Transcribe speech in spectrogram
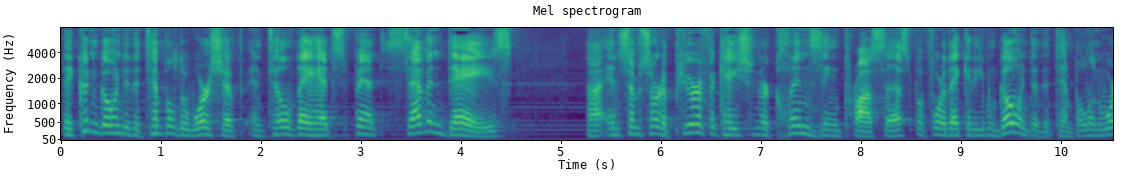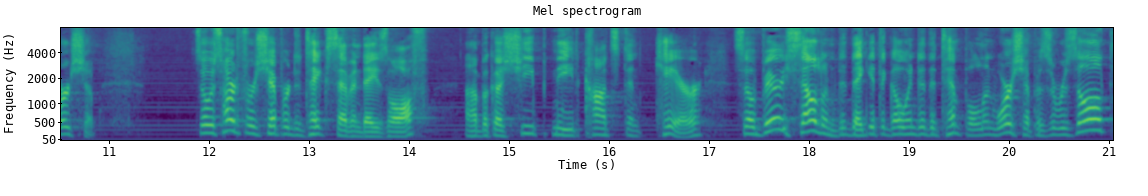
they couldn't go into the temple to worship until they had spent seven days uh, in some sort of purification or cleansing process before they could even go into the temple and worship. So it's hard for a shepherd to take seven days off uh, because sheep need constant care. So very seldom did they get to go into the temple and worship. As a result,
